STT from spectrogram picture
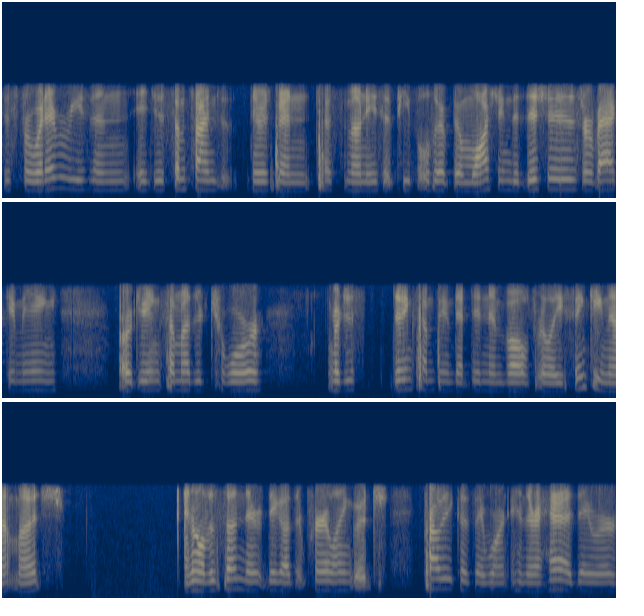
just for whatever reason, it just sometimes there's been testimonies of people who have been washing the dishes or vacuuming or doing some other chore or just doing something that didn't involve really thinking that much. And all of a sudden they got their prayer language probably because they weren't in their head, they were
